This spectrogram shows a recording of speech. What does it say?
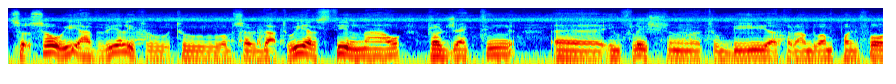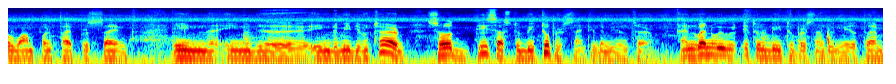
So, so we have really to, to observe that. We are still now projecting Uh, inflation to be at around 1.4, 1.5 percent in in the in the medium term. So this has to be two percent in the medium term. And when will, it will be 2% in the medium term,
